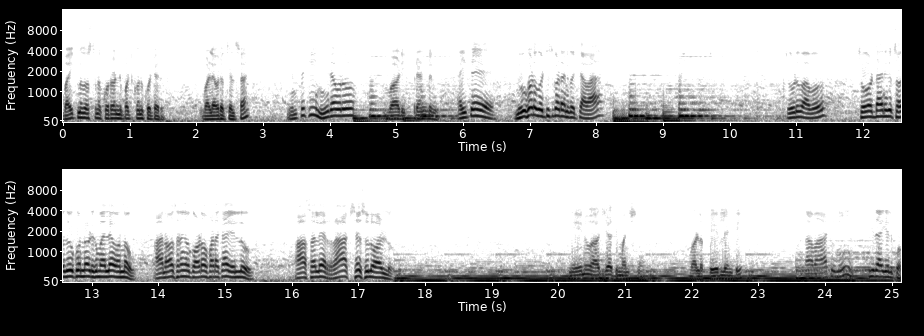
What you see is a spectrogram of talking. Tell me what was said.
బైక్ మీద వస్తున్న కుర్రాడిని పట్టుకొని కొట్టారు. వాళ్ళెవరో తెలుసా? ఇంతకీ మీరెవరు? వాడి ఫ్రెండ్ని. అయితే నువ్వు కూడా కొట్టించుకోవడానికి వచ్చావా? చూడు బాబు చూడడానికి చదువుకున్నోడికి మళ్ళీ ఉన్నావు. అనవసరంగా గొడవ పడక ఎల్లు అసలే రాక్షసులు వాళ్ళు. నేను ఆ జాతి మనిషిని. వాళ్ళ పేర్లేంటి? నా మాటిని టీ తాగెళ్ళిపో.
